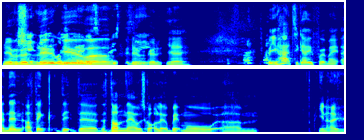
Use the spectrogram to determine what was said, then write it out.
Never gonna you live wasn't you really up. Never gonna, yeah. But you had to go for it, mate. And then I think the the, the thumbnails got a little bit more, um, you know,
